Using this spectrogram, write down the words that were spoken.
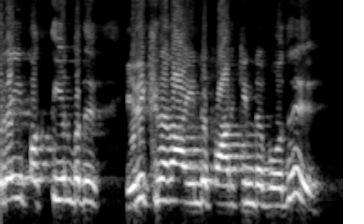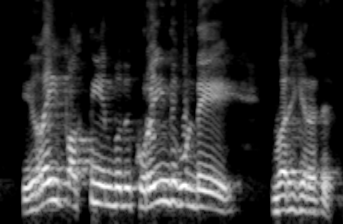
இறை பக்தி என்பது இருக்கிறதா என்று பார்க்கின்ற போது இறை பக்தி என்பது குறைந்து கொண்டே வருகிறது.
